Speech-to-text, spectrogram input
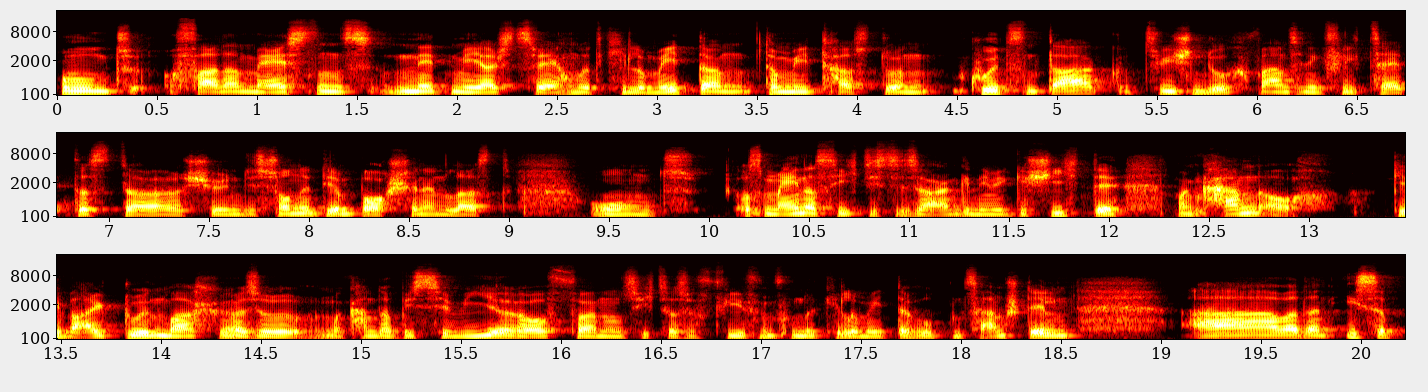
und fahre dann meistens nicht mehr als 200 Kilometer. Damit hast du einen kurzen Tag, zwischendurch wahnsinnig viel Zeit, dass da schön die Sonne dir am Bauch scheinen lässt. Und aus meiner Sicht ist das eine angenehme Geschichte. Man kann auch Gewalttouren machen. Also man kann da bis Sevilla rauffahren und sich da so 400, 500 Kilometer Routen zusammenstellen. Aber dann ist es ein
